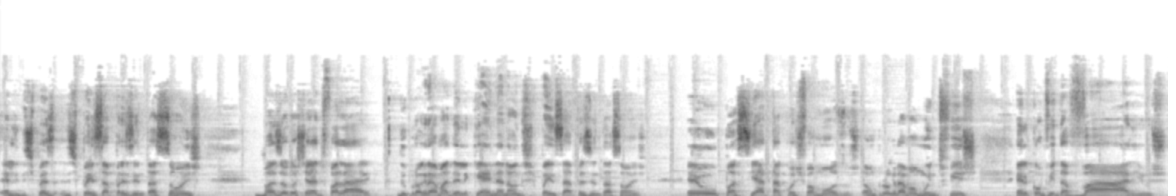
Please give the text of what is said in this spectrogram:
ele dispensa, dispensa apresentações, mas eu gostaria de falar do programa dele que ainda não dispensa apresentações é o Passeata com os Famosos. É um programa muito fixe. Ele convida vários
